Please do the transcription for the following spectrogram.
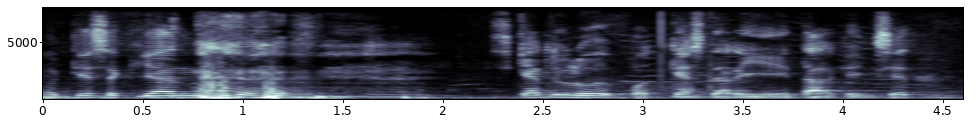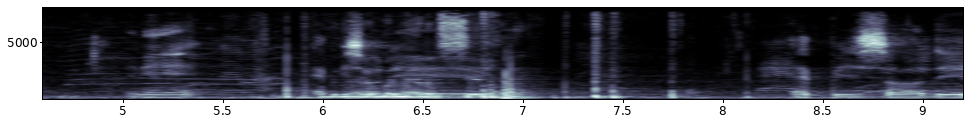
oke sekian. sekian dulu podcast dari Talking Shit. Ini episode Bener-bener shit ya. episode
